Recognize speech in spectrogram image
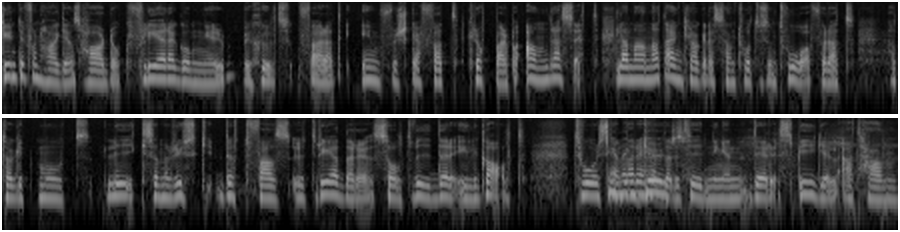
Günther von Hagens har dock flera gånger beskyllts för att införskaffat kroppar på andra sätt. Bland annat anklagades han 2002 för att ha tagit emot lik som en rysk dödsfallsutredare sålt vidare illegalt. Två år senare hävdade tidningen Der Spiegel att han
